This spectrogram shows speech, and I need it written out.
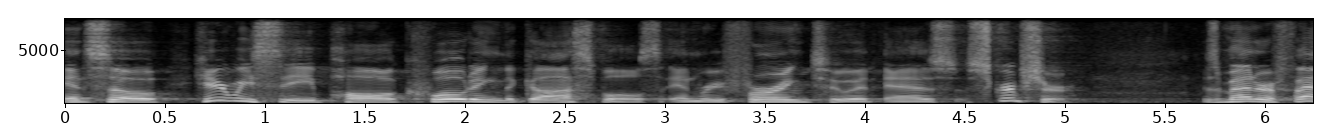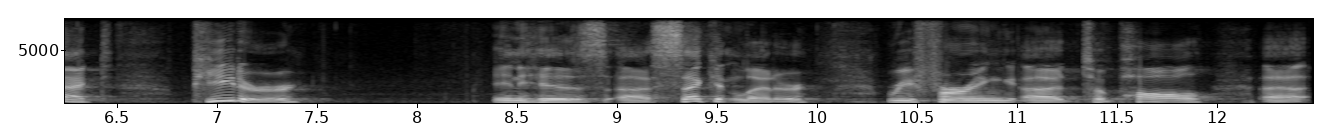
And so here we see Paul quoting the Gospels and referring to it as Scripture. As a matter of fact, Peter, in his uh, second letter, referring uh, to Paul, uh,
